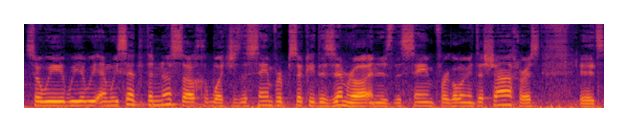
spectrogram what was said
So we, we, we and we said that the nusach, which is the same for Psukei de Zimra and is the same for going into Shachris, it's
